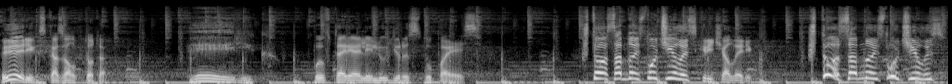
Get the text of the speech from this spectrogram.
«Эрик!» — сказал кто-то. «Эрик!» — повторяли люди, расступаясь. «Что со мной случилось?» — кричал Эрик. «Что со мной случилось?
